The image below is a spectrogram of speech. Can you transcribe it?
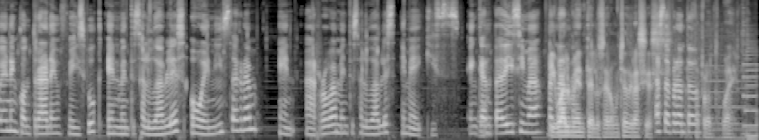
Pueden encontrar en Facebook en Mentes Saludables o en Instagram en arroba Mentes Saludables MX. Encantadísima. Igualmente, Lucero, muchas gracias. Hasta pronto. Hasta pronto, bye.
